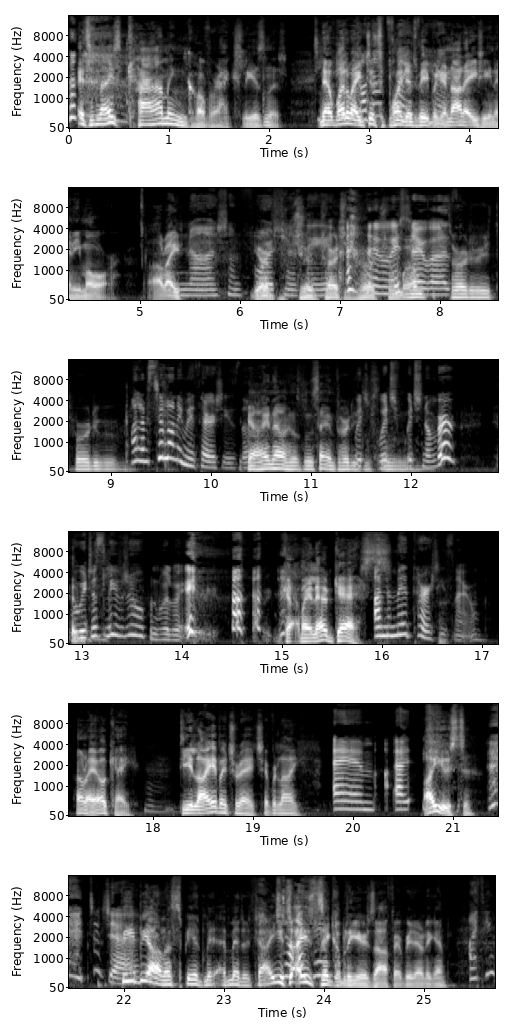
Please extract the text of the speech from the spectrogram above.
It's a nice calming cover, actually, isn't it? Do Now, by the way, just to point out to people, you're not 18 anymore. All right? I'm not, You're, unfortunately. you're 30, 30, I wish I was. 30, 30. Well, I'm still only in my thirties though. Yeah, I know. I was saying 30. Which which which number? Will we just leave it open? Will we? Am I allowed guess? I'm in the mid thirties now. All right, okay. Do you lie about your age? Ever lie? Um, I, I used to. did ya? Be, be honest, be admit, admit it. I used, you to, know, I I used to take a couple of years off every now and again. I think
